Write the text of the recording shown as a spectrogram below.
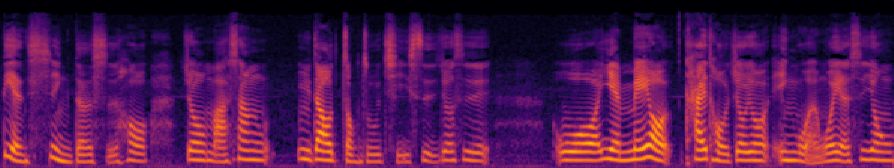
电信的时候，就马上遇到种族歧视，就是我也没有开头就用英文，我也是用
